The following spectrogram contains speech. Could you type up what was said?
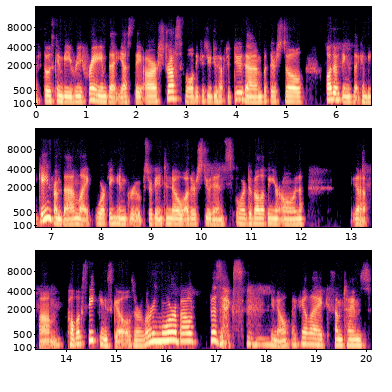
if those can be reframed that yes, they are stressful because you do have to do them, but there's still other things that can be gained from them, like working in groups or getting to know other students or developing your own um, public speaking skills or learning more about physics. mhm. You know, I feel like sometimes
